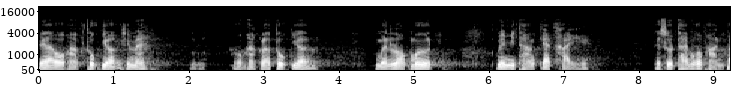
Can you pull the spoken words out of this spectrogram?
เวลาอกหักทุกเยอะใช่ไหมอกหักแล้วทุกเยอะ เหมือนโลกมืด ไม่มีทางแก้ไข แต่สุดท้ายมันก็ผ่านไป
